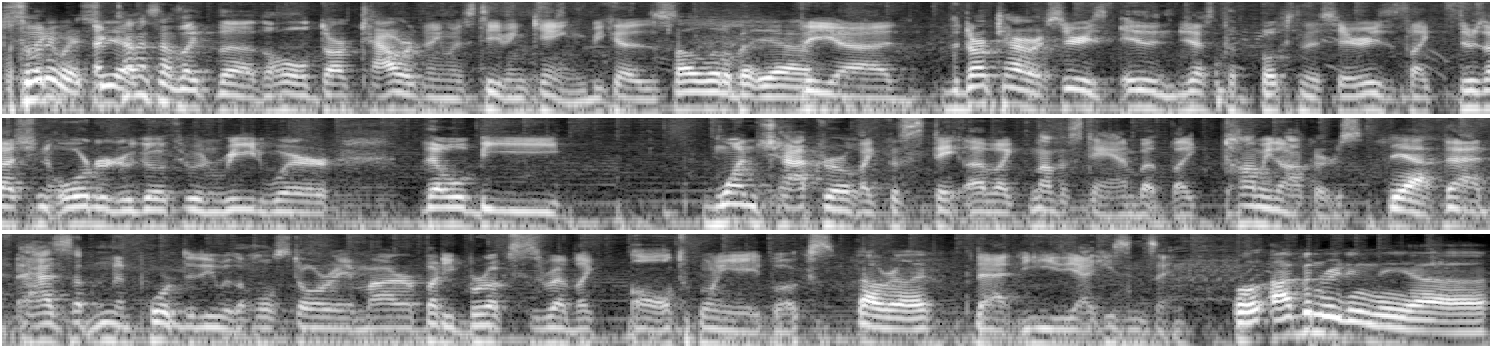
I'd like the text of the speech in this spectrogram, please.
so, like, anyway, so that yeah. kind of sounds like the the whole Dark Tower thing with Stephen King because a little bit, yeah. The uh, the Dark Tower series isn't just the books in the series. It's like there's actually an order to go through and read where there will be one chapter of like the state, uh, like not the stand, but like Tommy Knockers. Yeah. That has something important to do with the whole story. And my buddy Brooks has read like all 28 books. Oh, really? That he yeah he's insane. Well, I've been reading the uh,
